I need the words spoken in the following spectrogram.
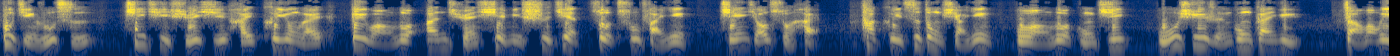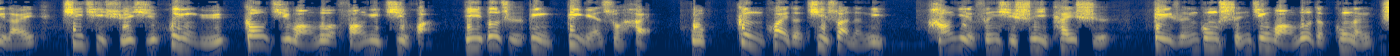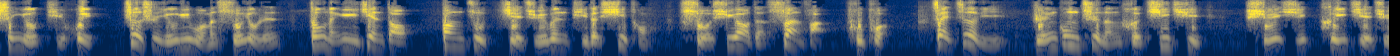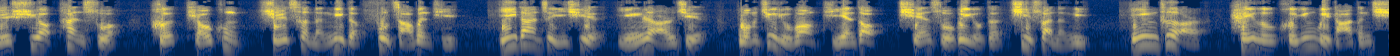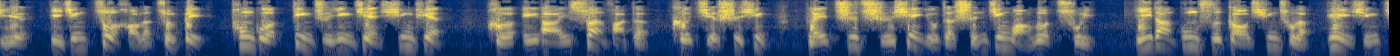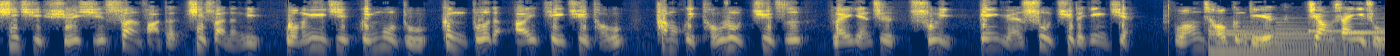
不仅如此，机器学习还可以用来对网络安全泄密事件做出反应，减小损害。它可以自动响应网络攻击，无需人工干预。展望未来，机器学习会用于高级网络防御计划。以遏制并避免损害。五、更快的计算能力。行业分析师一开始对人工神经网络的功能深有体会，这是由于我们所有人都能预见到帮助解决问题的系统所需要的算法突破。在这里，人工智能和机器学习可以解决需要探索和调控决策能力的复杂问题。一旦这一切迎刃而解，我们就有望体验到前所未有的计算能力。英特尔、黑楼和英伟达等企业已经做好了准备，通过定制硬件芯片和 AI 算法的可解释性来支持现有的神经网络处理。一旦公司搞清楚了运行机器学习算法的计算能力，我们预计会目睹更多的 IT 巨头。他们会投入巨资来研制处理边缘数据的硬件。王朝更迭，江山易主，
